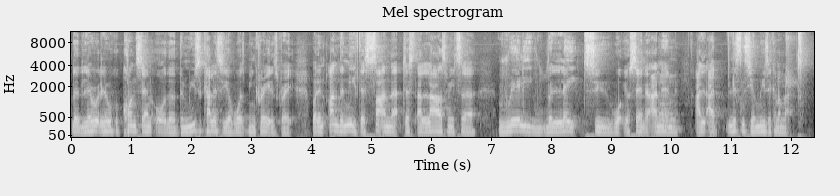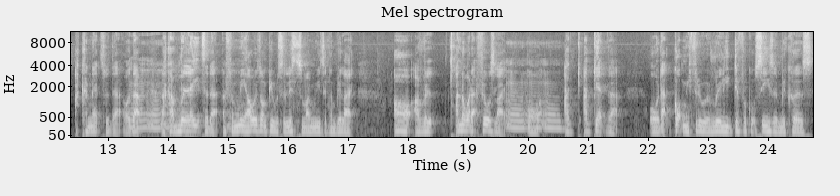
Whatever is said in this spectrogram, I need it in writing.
the lyric, lyrical content or the, the musicality of what's being created is great. But then underneath, there's something that just allows me to really relate to what you're saying. And then mm. I, I listen to your music and I'm like, I connect with that or that, mm-hmm. like I relate to that. And for me, I always want people to listen to my music and be like, oh, I, re- I know what that feels like, mm, or mm, I, I get that, or that got me through a really difficult season because,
